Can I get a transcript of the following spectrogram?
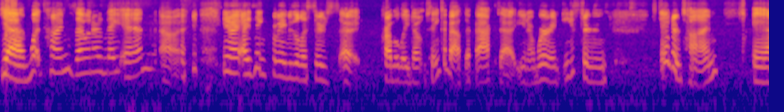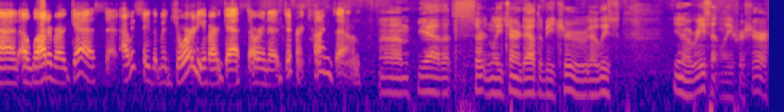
Yeah, what time zone are they in? Uh, you know, I think maybe the listeners uh, probably don't think about the fact that you know we're in Eastern Standard Time, and a lot of our guests, I would say the majority of our guests, are in a different time zone. Um, yeah, that's certainly turned out to be true, at least you know, recently for sure.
